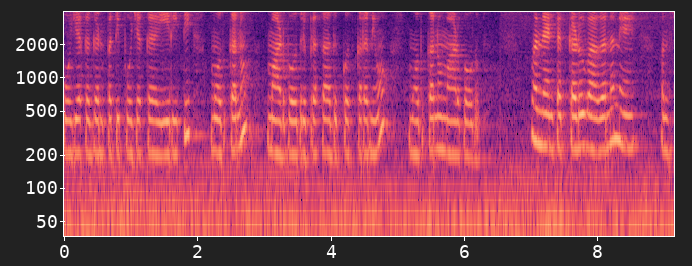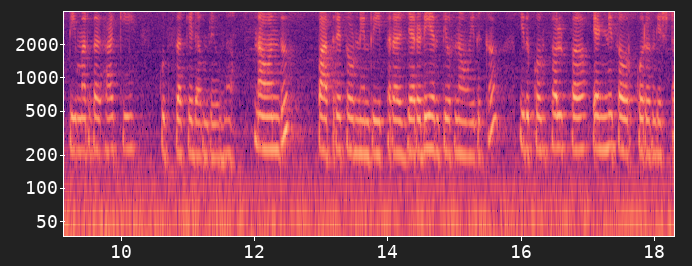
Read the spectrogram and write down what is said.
ಪೂಜೆಗೆ ಗಣಪತಿ ಪೂಜೆಗೆ ಈ ರೀತಿ ಮೋದಕನು ಮಾಡ್ಬೋದು ರೀ ಪ್ರಸಾದಕ್ಕೋಸ್ಕರ ನೀವು ಮೋದಕನೂ ಮಾಡ್ಬೋದು. ಒಂದು ಎಂಟತ್ತು ಕಡು ಆಗನೇ ಒಂದು ಸ್ಟೀಮರ್ದಾಗ ಹಾಕಿ ಕುದ್ಸಕ್ಕೆ ಇಡಮ್ರಿ ಇವನ್ನ ನಾವೊಂದು ಪಾತ್ರೆ ತೊಗೊಂಡಿನ್ರಿ ಈ ಥರ ಜರಡಿ ಅಂತೀವ್ರಿ ನಾವು ಇದಕ್ಕೆ. ಇದಕ್ಕೊಂದು ಸ್ವಲ್ಪ ಎಣ್ಣೆ ಸವರ್ಕೋರಿ ಒಂದಿಷ್ಟ.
